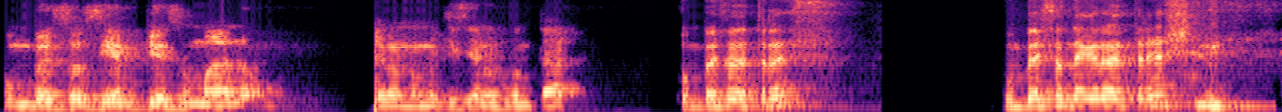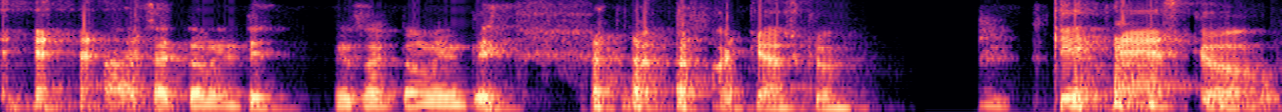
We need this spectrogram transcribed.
un beso así en pies humano, pero no me quisieron juntar. ¿Un beso de tres? ¿Un beso negro de tres? ah, exactamente, exactamente. qué asco. ¡Qué asco!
